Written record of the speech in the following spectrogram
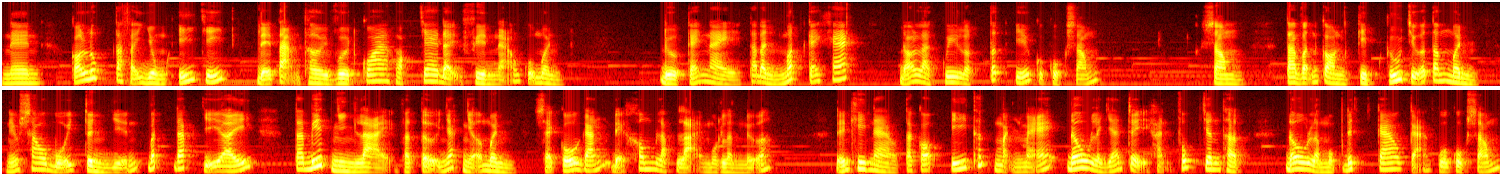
Nên, có lúc ta phải dùng ý chí để tạm thời vượt qua hoặc che đậy phiền não của mình. Được cái này, ta đành mất cái khác, đó là quy luật tất yếu của cuộc sống. Song ta vẫn còn kịp cứu chữa tâm mình nếu sau buổi trình diễn bất đắc dĩ ấy ta biết nhìn lại và tự nhắc nhở mình sẽ cố gắng để không lặp lại một lần nữa. Đến khi nào ta có ý thức mạnh mẽ đâu là giá trị hạnh phúc chân thật, đâu là mục đích cao cả của cuộc sống,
